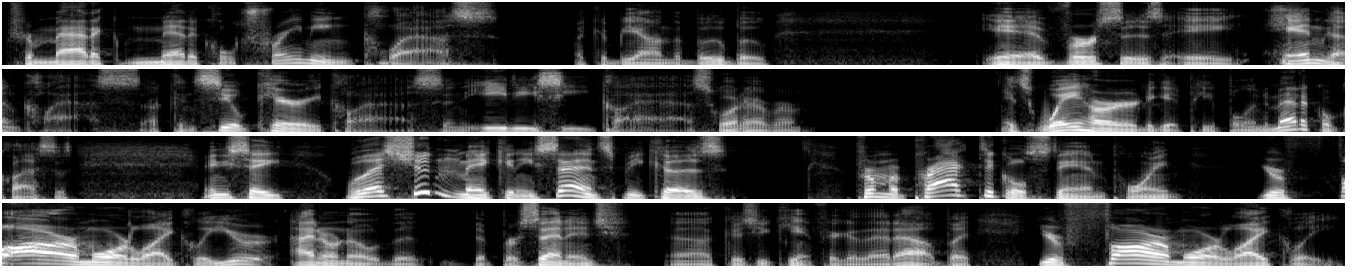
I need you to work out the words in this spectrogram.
traumatic medical training class, like a Beyond the Boo Boo, eh, versus a handgun class, a concealed carry class, an EDC class, whatever. It's way harder to get people into medical classes. And you say, well, that shouldn't make any sense because, from a practical standpoint, you're far more likely, you're, I don't know the, the percentage because uh, you can't figure that out, but you're far more likely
